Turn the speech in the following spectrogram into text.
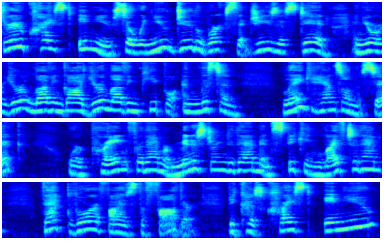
Through Christ in you. So when you do the works that Jesus did and you're you're loving God, you're loving people and listen, laying hands on the sick or praying for them or ministering to them and speaking life to them, that glorifies the Father because Christ in you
